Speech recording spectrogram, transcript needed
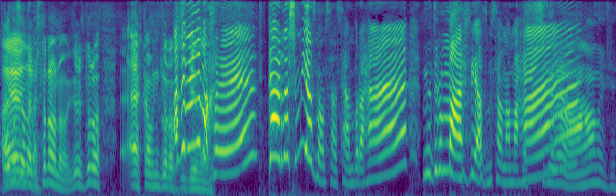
Ay, yığışdır onu. Yığışdır o ayaqqabını corabsız Mənə geyinən. bax, e, qardaşımı yazmamsan sən bura, hə? Müdürün marifi yazmısan amma, hə?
